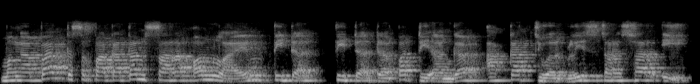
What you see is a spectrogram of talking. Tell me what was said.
mengapa kesepakatan secara online tidak tidak dapat dianggap akad jual beli secara syar'i?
